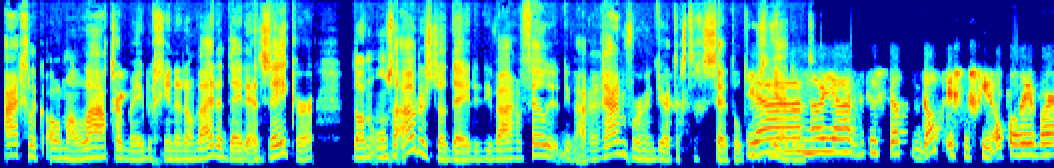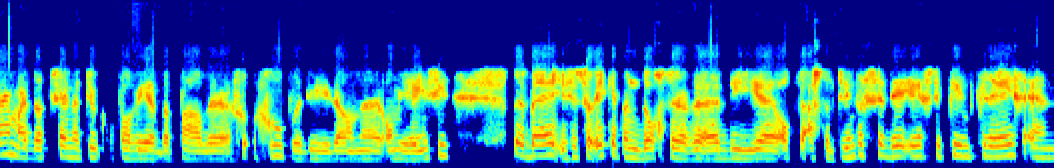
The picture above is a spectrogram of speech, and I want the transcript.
eigenlijk allemaal later mee beginnen dan wij dat deden. En zeker dan onze ouders dat deden. Die waren, veel, die waren ruim voor hun dertigste gezetteld. Hoe Ja, nou ja, dus dat, dat is misschien ook wel weer waar. Maar dat zijn natuurlijk ook wel weer bepaalde gro- groepen die je dan eh, om je heen ziet. Daarbij is het zo, ik heb een dochter eh, die op de 28e de eerste kind kreeg. En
